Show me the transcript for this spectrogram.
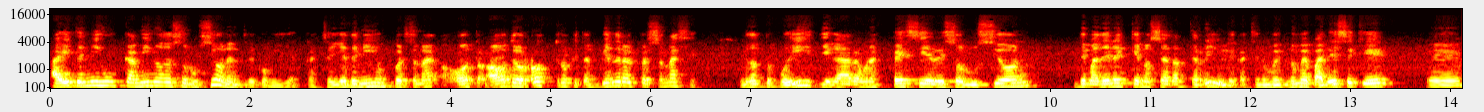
Ahí tenéis un camino de solución, entre comillas, ¿cachai? Ya tenéis un personaje, a otro, a otro rostro que también era el personaje. Por lo tanto, podéis llegar a una especie de solución de manera en que no sea tan terrible, ¿cachai? No me, parece que, eh,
